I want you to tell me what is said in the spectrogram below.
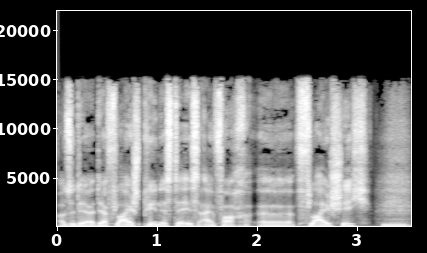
Also der, der Fleischpenis, der ist einfach äh, fleischig. Mhm.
